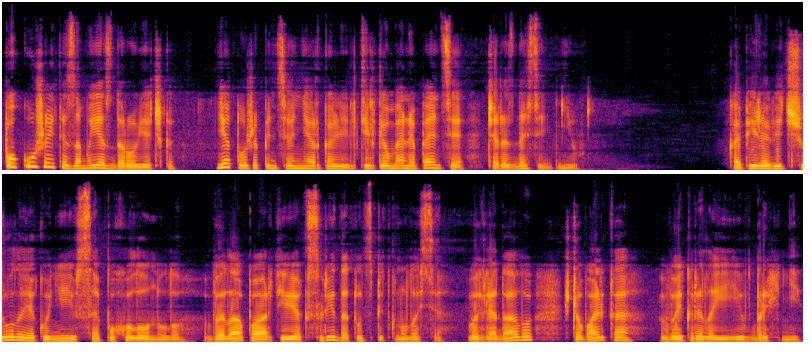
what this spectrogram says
Покушайте за моє здоров'ячка. Я теж пенсіонерка Ліль, тільки в мене пенсія через десять днів. Капіля відчула, як у ній все похолонуло. Вела партію як слід, а тут спіткнулася. Виглядало, що Валька викрила її в брехні.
